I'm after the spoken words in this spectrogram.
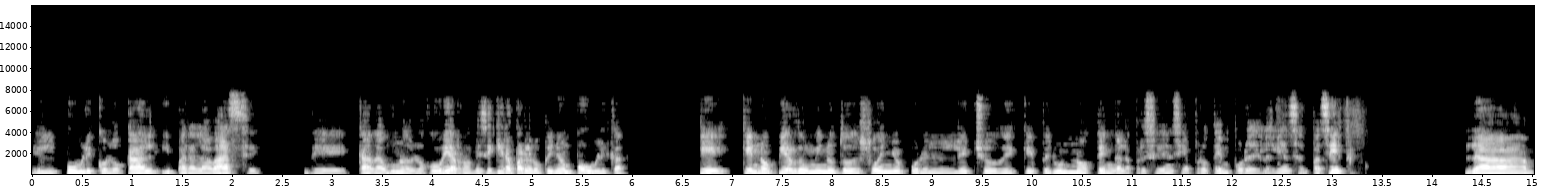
el público local y para la base de cada uno de los gobiernos, ni siquiera para la opinión pública, que, no pierda un minuto de sueño por el hecho de que Perú no tenga la presidencia pro tempore de la Alianza del Pacífico. La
